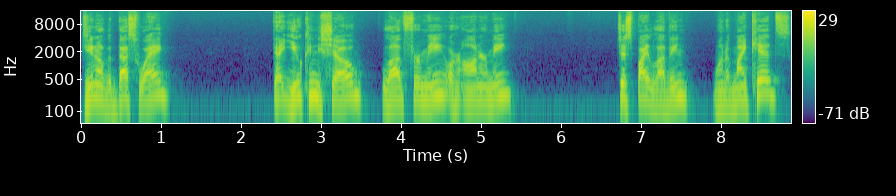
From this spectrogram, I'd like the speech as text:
do you know the best way that you can show love for me or honor me? Just by loving one of my kids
